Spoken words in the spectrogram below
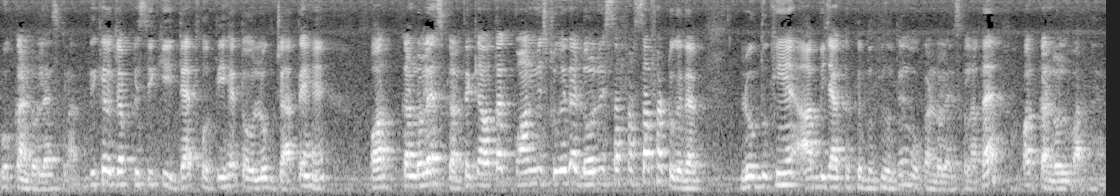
वो कंडोलेंस कहलाती देखिए, जब किसी की डेथ होती है तो लोग जाते हैं और कंडोलेंस करते। क्या होता है? कॉन मिस टुगेदर डोल सफ़र सफ़र टुगेदर लोग दुखी हैं, आप भी जाकर के दुखी होते हैं, वो कंडोलेंस कहलाता है और कंडोल वर्ग है।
